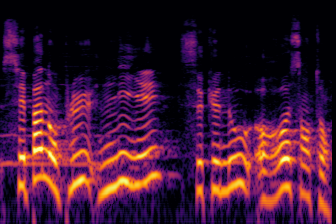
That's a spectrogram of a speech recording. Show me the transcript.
c'est pas non plus nier ce que nous ressentons.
